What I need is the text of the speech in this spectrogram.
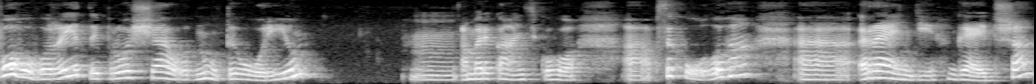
поговорити про ще одну теорію американського психолога е, Ренді Гейдша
